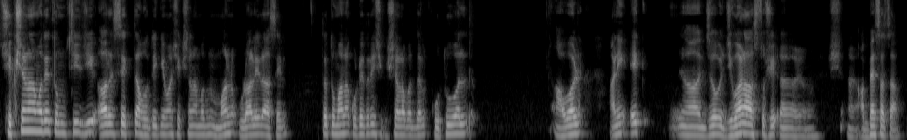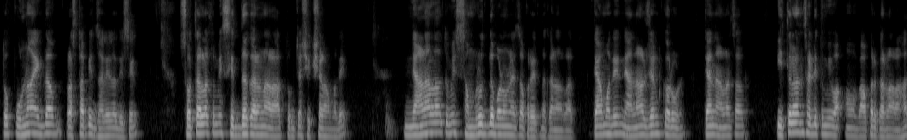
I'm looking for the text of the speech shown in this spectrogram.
शिक्षणामध्ये तुमची जी अरसिकता होती किंवा शिक्षणामधून मन उडालेलं असेल तर तुम्हाला कुठेतरी शिक्षणाबद्दल कुतूहल आवड आणि एक जो जिव्हाळा असतो शि श- अभ्यासाचा तो पुन्हा एकदा प्रस्थापित झालेला दिसेल. स्वतःला तुम्ही सिद्ध करणार आहात तुमच्या शिक्षणामध्ये. ज्ञानाला तुम्ही समृद्ध बनवण्याचा प्रयत्न करणार आहात. त्यामध्ये ज्ञानार्जन करून त्या ज्ञानाचा इतरांसाठी तुम्ही वा वापर करणार आहात.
